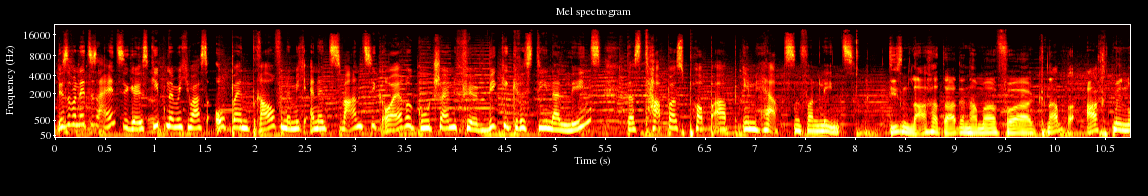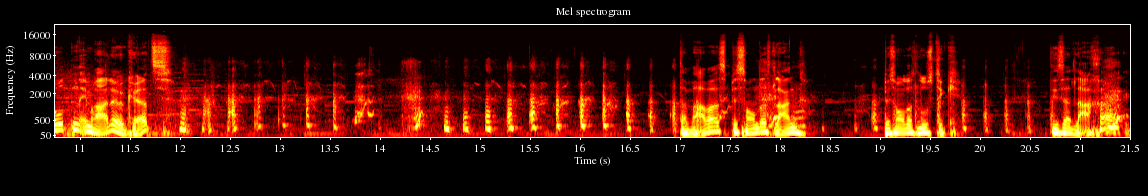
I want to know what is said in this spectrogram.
Das ist aber nicht das Einzige. Es gibt nämlich was oben drauf, nämlich einen 20-Euro-Gutschein für Vicky Christina Linz, das Tapas Pop-Up im Herzen von Linz. diesen Lacher da, den haben wir vor knapp 8 Minuten im Radio gehört. Da war was besonders lang, besonders lustig. Dieser Lacher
